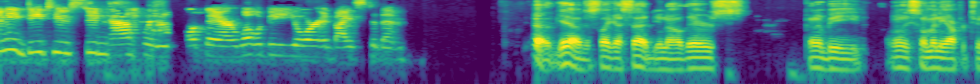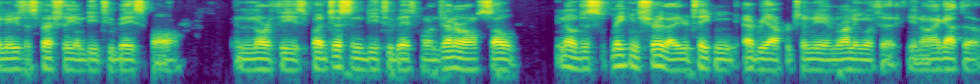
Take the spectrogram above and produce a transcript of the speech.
any D2 student athletes out there, what would be your advice to them? Yeah, yeah, just like I said, you know, there's going to be only so many opportunities, especially in D2 baseball in the Northeast, but just in D2 baseball in general. So, you know, just making sure that you're taking every opportunity and running with it. You know, I got the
